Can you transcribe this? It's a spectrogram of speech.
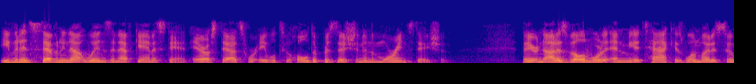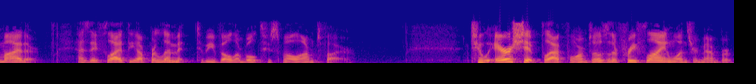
Even in 70 knot winds in Afghanistan, aerostats were able to hold their position in the mooring station. They are not as vulnerable to enemy attack as one might assume either, as they fly at the upper limit to be vulnerable to small arms fire. Two airship platforms, those are the free-flying ones, remember,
